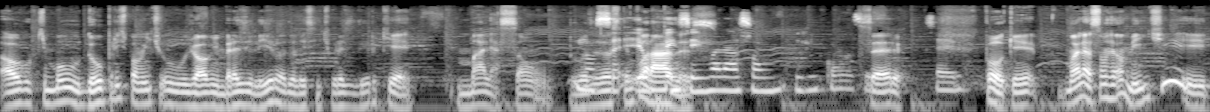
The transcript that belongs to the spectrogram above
algo que moldou principalmente o jovem brasileiro, o adolescente brasileiro, que é Malhação, todas Nossa, as eu temporadas. pensei em Malhação junto com você. Sério. Sério. Pô, que Malhação realmente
